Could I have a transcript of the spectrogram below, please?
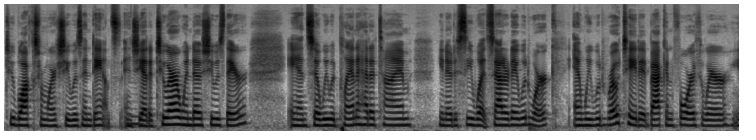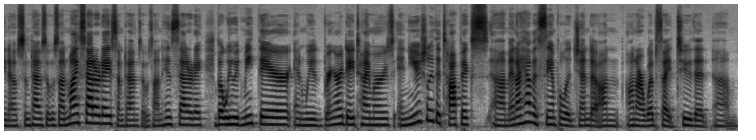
two blocks from where she was in dance. And she had a two hour window, she was there. And so we would plan ahead of time, you know, to see what Saturday would work. And we would rotate it back and forth where, you know, sometimes it was on my Saturday, sometimes it was on his Saturday. But we would meet there and we would bring our daytimers. And usually the topics, um, and I have a sample agenda on, on our website too that um,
